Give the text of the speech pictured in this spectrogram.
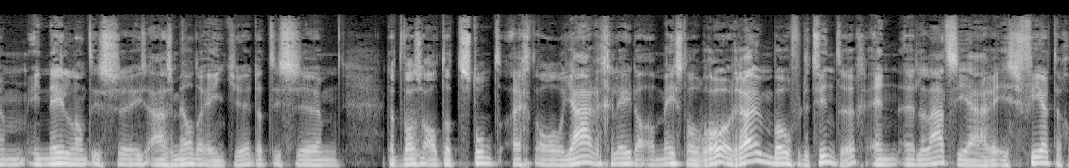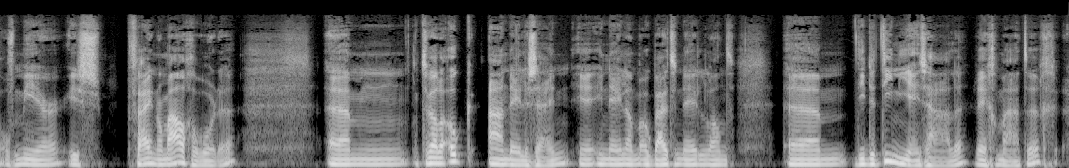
Um, in Nederland is, uh, is ASML er eentje. Dat is... Um, dat was al, dat stond echt al jaren geleden al meestal ruim boven de 20. En uh, de laatste jaren is 40 of meer is vrij normaal geworden. Um, terwijl er ook aandelen zijn in Nederland, maar ook buiten Nederland. Um, die de 10 niet eens halen, regelmatig. Uh,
